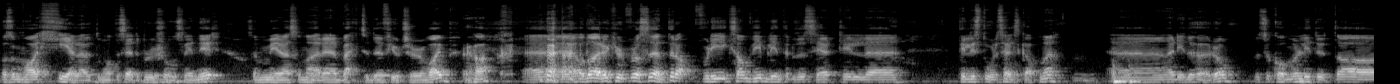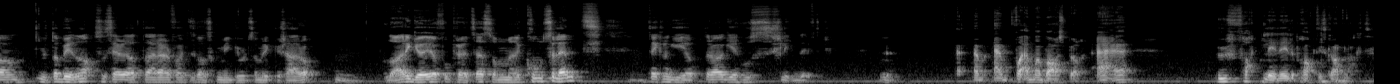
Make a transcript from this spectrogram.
og som har helautomatiserte produksjonslinjer, som gir deg sånn her back to the future-vibe. Ja. Eh, og da er det kult for oss studenter, da. Fordi sant, vi blir introdusert til, eh, til de store selskapene. Eh, det er de du hører om. Men så kommer du litt ut av, ut av byen, da, så ser du at der er det faktisk ganske mye kult som rykker seg her òg. Da er det gøy å få prøvd seg som konsulent. Teknologioppdrag hos slike bedrifter. Jeg, jeg, for jeg må bare spørre. Jeg er ufattelig lite praktisk anlagt.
